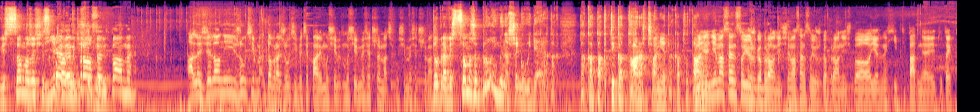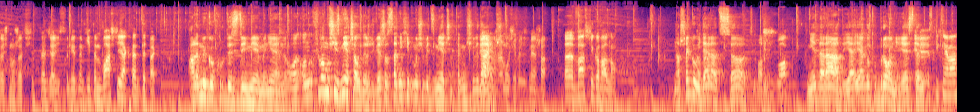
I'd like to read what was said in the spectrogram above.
Wiesz co, może się schowamy gdzieś u góry. 1% mamy! Ale zieloni i żółci... Dobra, żółci wyciepali, musimy, musimy się trzymać, musimy się trzymać. Dobra, wiesz co, może brońmy naszego Widera, tak, taka taktyka tarcza, nie taka totalnie. Nie, nie ma sensu już go bronić, nie ma sensu już go bronić, bo jeden hit i padnie i tutaj ktoś może się podzielić z tym jednym hitem, właśnie jak ten typek. Ale my go kurde zdejmiemy, nie no. On, on chyba musi z miecza uderzyć, wiesz? Ostatni hit musi być z miecza, tak mi się wydaje. Wiem, że musi być zmiesza. E, właśnie go walną. Naszego Widera, co? Ty, Poszło. nie da rady, ja, ja go tu bronię, jestem Niebieskich nie ma?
